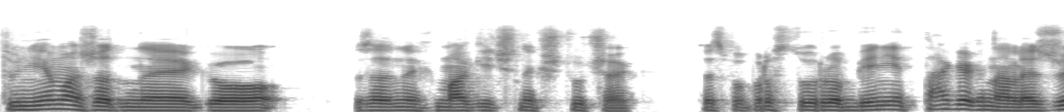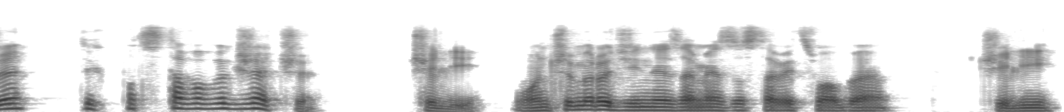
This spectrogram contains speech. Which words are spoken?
Tu nie ma żadnego, żadnych magicznych sztuczek. To jest po prostu robienie tak, jak należy, tych podstawowych rzeczy. Czyli łączymy rodziny zamiast zostawiać słabe, czyli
